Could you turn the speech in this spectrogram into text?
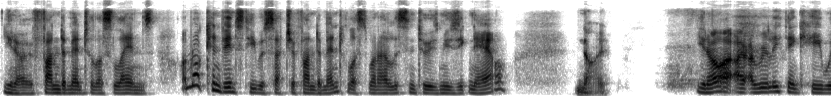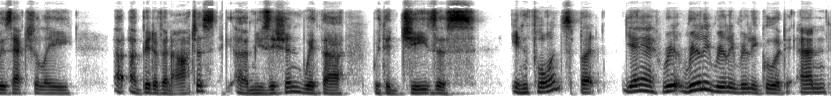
you know, fundamentalist lens. I'm not convinced he was such a fundamentalist when I listen to his music now. No. You know, I, I really think he was actually a, a bit of an artist, a musician with a with a Jesus influence. But yeah, re- really, really, really good. And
